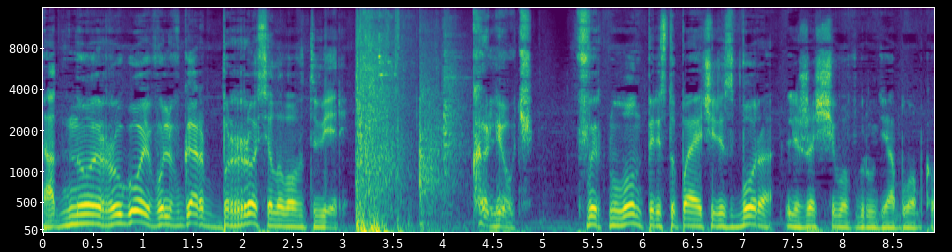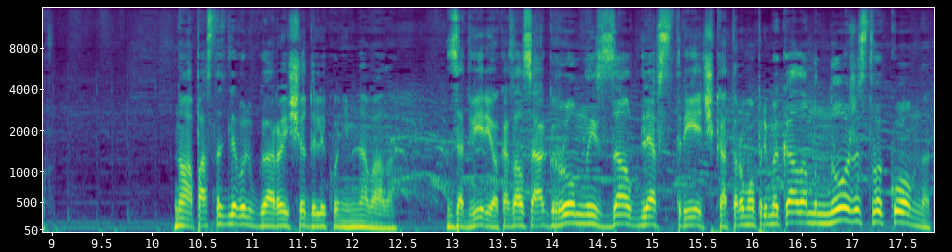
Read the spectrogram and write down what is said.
Одной ругой Вульфгар бросил его в дверь. «Ключ!» — фыркнул он, переступая через вора, лежащего в груди обломков. Но опасность для Вульфгара еще далеко не миновала. За дверью оказался огромный зал для встреч, к которому примыкало множество комнат.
